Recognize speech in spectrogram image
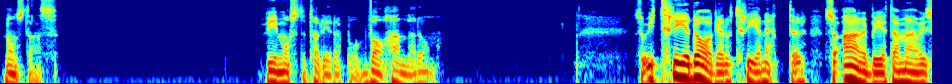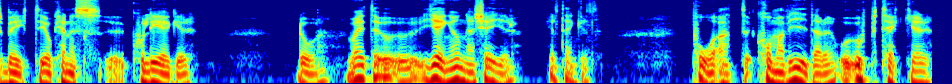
Någonstans. Vi måste ta reda på vad handlar det om. Så i tre dagar och tre nätter så arbetar Mavis Beatty och hennes eh, kollegor, då, vad heter eh, gäng unga tjejer helt enkelt, på att komma vidare och upptäcker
